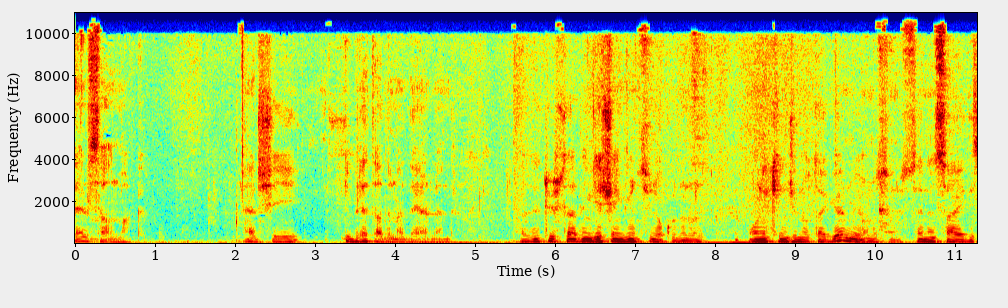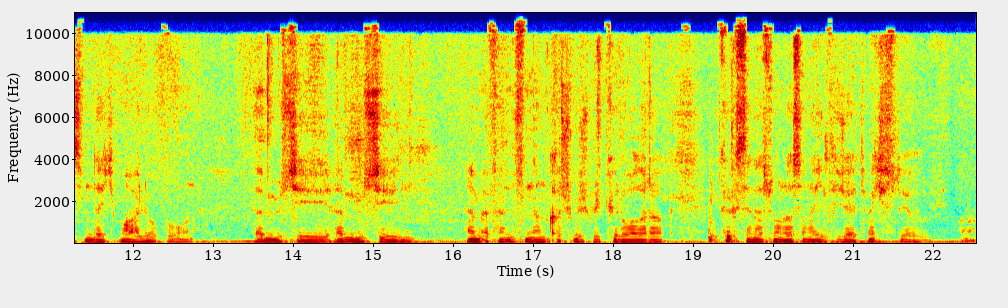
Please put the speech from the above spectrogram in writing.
Ders almak. Her şeyi ibret adına değerlendirmek. Hazreti Üstad'ın geçen gün siz okudunuz. 12. nota görmüyor musunuz? Senin Said ismindeki mahlukun hem müsi hem müsin hem efendisinden kaçmış bir kül olarak 40 sene sonra sana iltica etmek istiyor falan.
